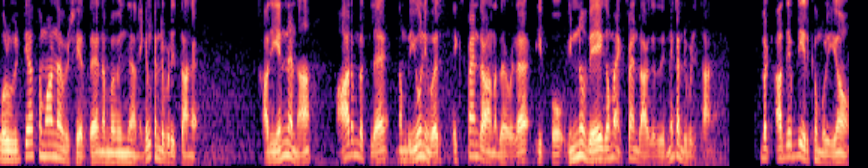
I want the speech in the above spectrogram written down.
ஒரு வித்தியாசமான விஷயத்த நம்ம விஞ்ஞானிகள் கண்டுபிடிச்சாங்க. அது என்னன்னா ஆரம்பத்தில் நம்ம யூனிவர்ஸ் எக்ஸ்பேண்ட் ஆனதை விட இப்போ இன்னும் வேகமாக எக்ஸ்பேண்ட் ஆகுதுன்னு கண்டுபிடிச்சாங்க. பட் அது எப்படி இருக்க முடியும்?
